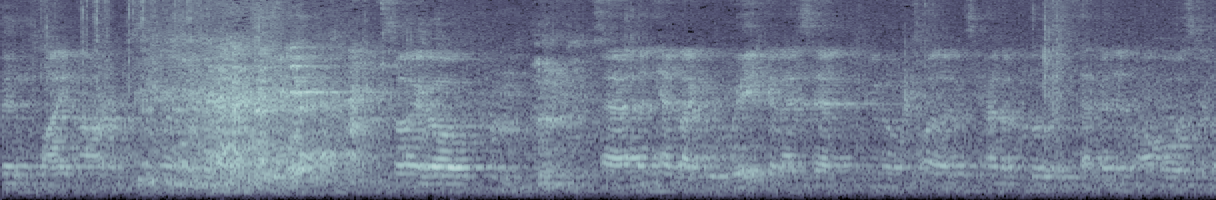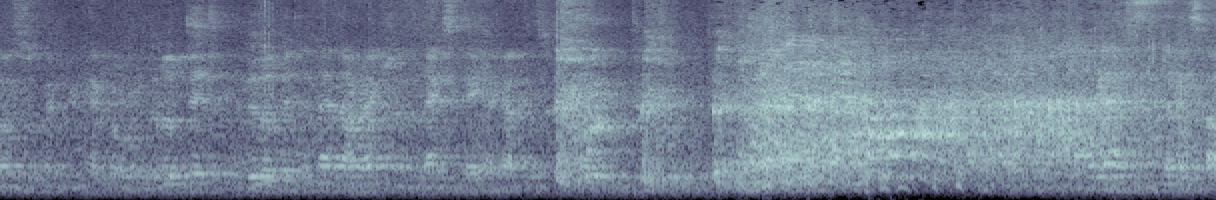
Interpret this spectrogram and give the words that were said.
thin white arms. so I go, hmm. Uh, then he had like a wig, and I said, you know, well, it was kind of a little feminine almost, you know, can go a little bit, in that direction. The next day I got this. Yes, that's how I,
